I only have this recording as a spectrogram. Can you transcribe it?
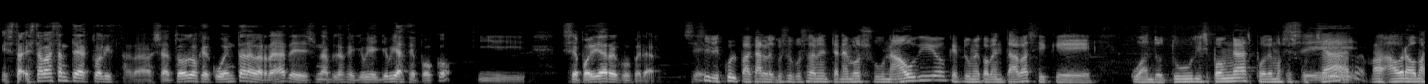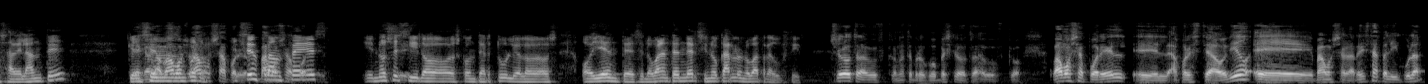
está, está bastante actualizada. O sea, todo lo que cuenta, la verdad, es una película que yo vi, yo vi hace poco y se podía recuperar. Sí. sí, disculpa, Carlos, incluso, incluso también tenemos un audio que tú me comentabas y que cuando tú dispongas podemos escuchar, sí. ahora o más adelante, que Venga, es en, vamos, bueno, vamos a por es en vamos a por francés. Y no sé Sí. si los contertulios, los oyentes lo van a entender, si no Carlos lo va a traducir. Yo lo traduzco, no te preocupes que lo traduzco. Vamos a por él, el, a por este audio. Eh, vamos a hablar de esta película.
